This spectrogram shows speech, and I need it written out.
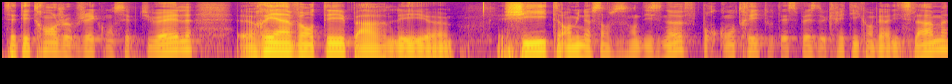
cet étrange objet conceptuel euh, réinventé par les... Euh, chiite en 1979 pour contrer toute espèce de critique envers l'islam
